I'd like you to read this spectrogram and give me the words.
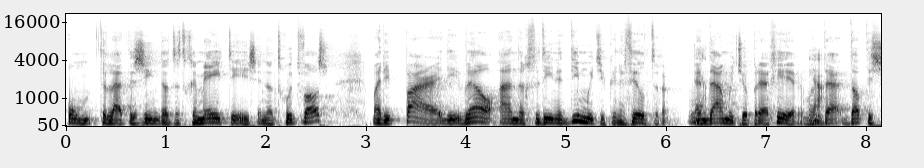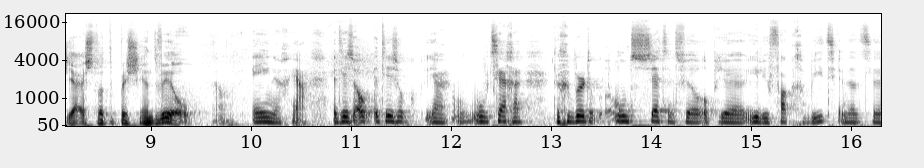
om te laten zien dat het gemeten is en dat het goed was. Maar die paar die wel aandacht verdienen, die moet je kunnen filteren. En daar moet je op reageren. Want daar, dat is juist wat de patiënt wil. Nou, enig, ja. Het is ook, het is ook ja, hoe moet ik zeggen, er gebeurt ook ontzettend veel op je, jullie vakgebied. En dat eh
